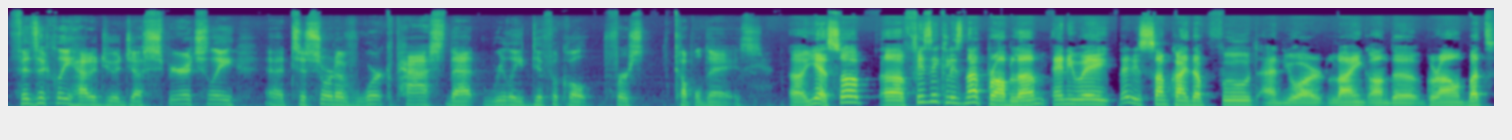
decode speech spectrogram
physically? How did you adjust spiritually uh, to sort of work past that really difficult first couple days? Uh, yes, so uh, physically is not problem. Anyway, there is some kind of food and you are lying on the ground, but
